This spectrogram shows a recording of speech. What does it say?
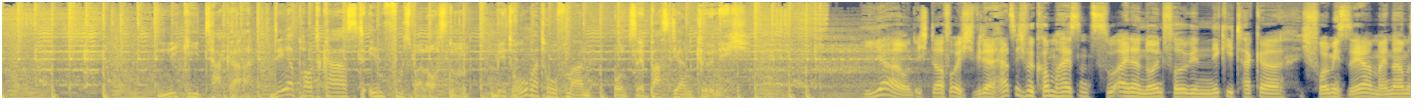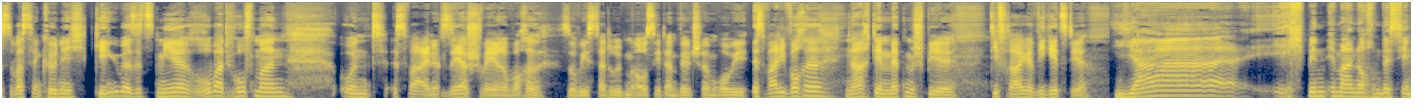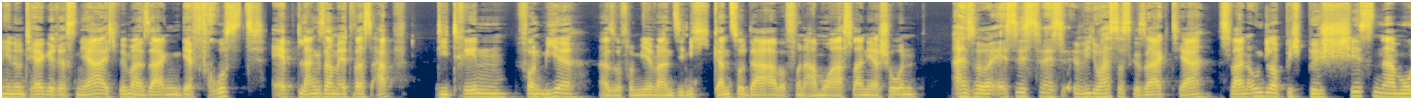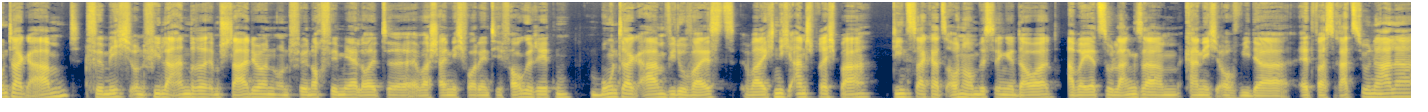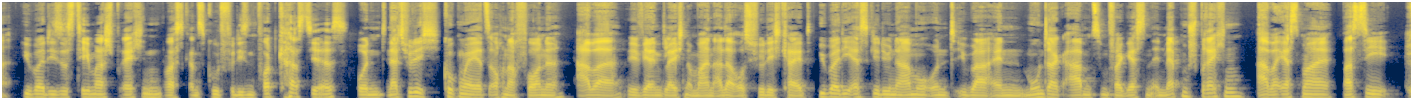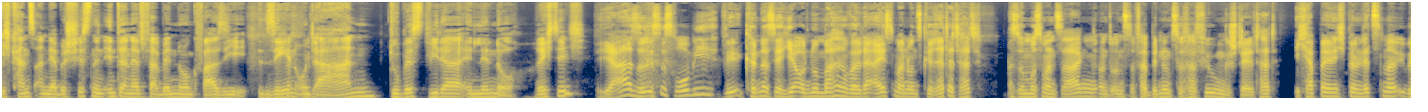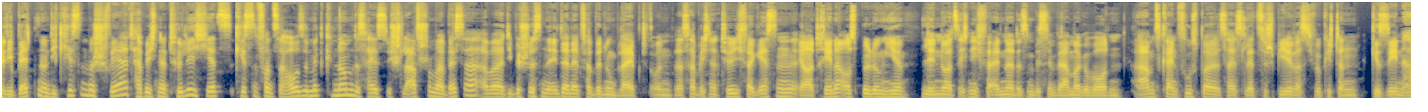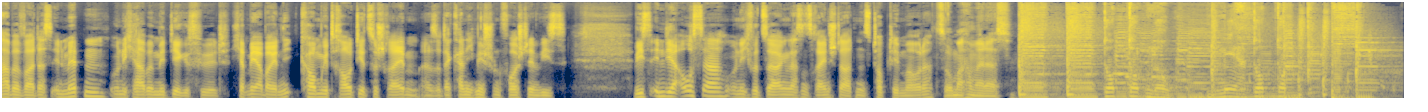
Niki Tacker, der Podcast im Fußballosten mit Robert Hofmann und Sebastian König. Ja, und ich darf euch wieder herzlich willkommen heißen zu einer neuen Folge Niki Tacker. Ich freue mich sehr. Mein Name ist Sebastian König. Gegenüber sitzt mir Robert Hofmann und es war eine sehr schwere Woche, so wie es da drüben aussieht am Bildschirm, Robi. Es war die Woche nach dem Mappenspiel. Die Frage, wie geht's dir? Ja, ich bin immer noch ein bisschen hin und her gerissen. Ja, ich will mal sagen, der Frust ebbt langsam etwas ab. Die Tränen von mir, also von mir waren sie nicht ganz so da, aber von Amo Aslan ja schon, also es ist, es, wie du hast es gesagt, ja, es war ein unglaublich beschissener Montagabend für mich und viele andere im Stadion und für noch viel mehr Leute wahrscheinlich vor den TV-Geräten. Montagabend, wie du weißt, war ich nicht ansprechbar. Dienstag hat es auch noch ein bisschen gedauert, aber jetzt so langsam kann ich auch wieder etwas rationaler über dieses Thema sprechen, was ganz gut für diesen Podcast hier ist. Und natürlich gucken wir jetzt auch nach vorne, aber wir werden gleich nochmal in aller Ausführlichkeit über die SG Dynamo und über einen Montagabend zum Vergessen in Meppen sprechen. Aber erstmal, Basti, ich kann es an der beschissenen Internetverbindung quasi sehen und erahnen. Du bist wieder in Lindo, richtig? Ja, so ist es, Robi. Wir können das ja hier auch nur machen, weil der Eismann uns gerettet hat so muss man sagen, und uns eine Verbindung zur Verfügung gestellt hat. Ich habe mich beim letzten Mal über die Betten und die Kissen beschwert, habe ich natürlich jetzt Kissen von zu Hause mitgenommen. Das heißt, ich schlafe schon mal besser, aber die beschissene Internetverbindung bleibt. Und das habe ich natürlich vergessen. Ja, Trainerausbildung hier. Lindo hat sich nicht verändert, ist ein bisschen wärmer geworden. Abends kein Fußball, das heißt, letztes Spiel, was ich wirklich dann gesehen habe, war das in Meppen und ich habe mit dir gefühlt. Ich habe mir aber kaum getraut, dir zu schreiben. Also da kann ich mir schon vorstellen, wie es in dir aussah. Und ich würde sagen, lass uns reinstarten ins Top-Thema, oder? So machen wir das. Top, top, no. Mehr top, top.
